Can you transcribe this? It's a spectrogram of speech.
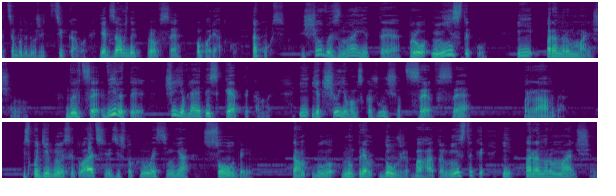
Це буде дуже цікаво. Як завжди, про все по порядку. Так ось, що ви знаєте про містику і паранормальщину? Ви в це вірите чи являєтесь скептиками? І якщо я вам скажу, що це все правда, із подібною ситуацією зіштовхнулася сім'я Соудерів. Там було ну прям дуже багато містики і паранормальщини.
